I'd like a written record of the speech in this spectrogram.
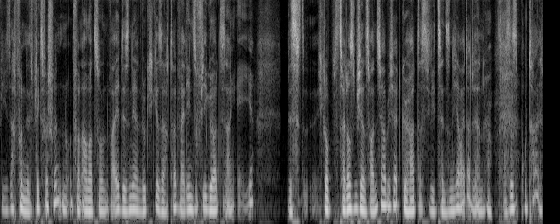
wie gesagt, von Netflix verschwinden und von Amazon, weil Disney halt wirklich gesagt hat, weil ihnen so viel gehört, die sagen, ey, bis, ich glaube, 2024 habe ich halt gehört, dass die Lizenzen nicht erweitert werden. Das ist brutal.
